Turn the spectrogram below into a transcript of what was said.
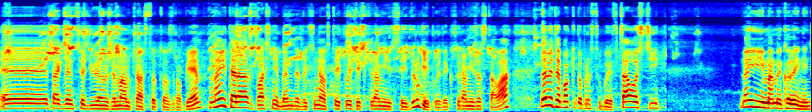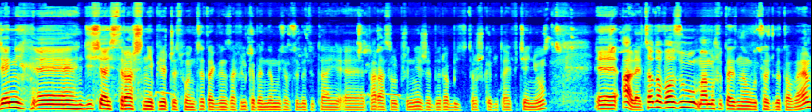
E, tak więc stwierdziłem, że mam czas, to to zrobię. No i teraz właśnie będę wycinał z tej płyty, która mi, z tej drugiej płyty, która mi została, żeby te boki po prostu były w całości. No i mamy kolejny dzień. E, dzisiaj strasznie piecze słońce, tak więc za chwilkę będę musiał sobie tutaj e, parasol przynieść, żeby robić troszkę tutaj w cieniu. E, ale co do wozu, mam już tutaj znowu coś gotowe.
